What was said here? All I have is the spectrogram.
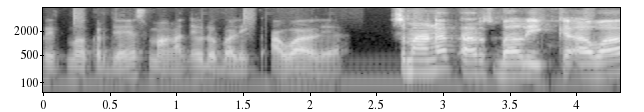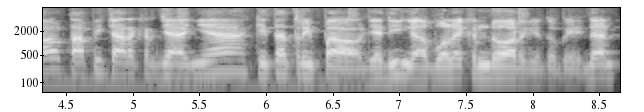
ritme kerjanya semangatnya udah balik awal ya? semangat harus balik ke awal tapi cara kerjanya kita triple jadi nggak boleh kendor gitu P dan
